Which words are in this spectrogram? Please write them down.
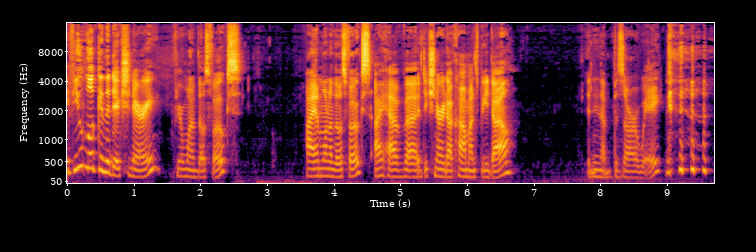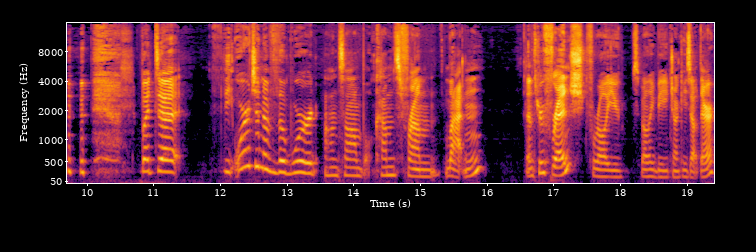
If you look in the dictionary, if you're one of those folks, I am one of those folks. I have uh, dictionary.com on speed dial in a bizarre way. but uh, the origin of the word ensemble comes from Latin, then through French, for all you spelling bee junkies out there,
